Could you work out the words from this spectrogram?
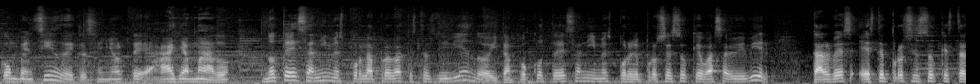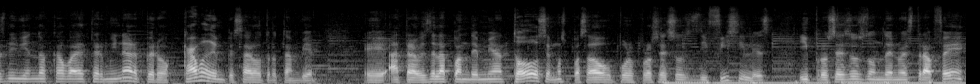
convencido de que el Señor te ha llamado, no te desanimes por la prueba que estás viviendo y tampoco te desanimes por el proceso que vas a vivir. Tal vez este proceso que estás viviendo acaba de terminar, pero acaba de empezar otro también. Eh, a través de la pandemia todos hemos pasado por procesos difíciles y procesos donde nuestra fe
